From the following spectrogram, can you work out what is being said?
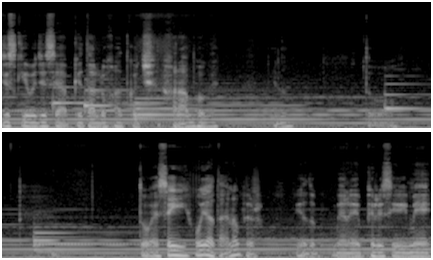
जिसकी वजह से आपके ताल्लुक कुछ ख़राब हो गए तो तो ऐसे ही हो जाता है ना फिर? या तो मैंने फिर इसी में,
